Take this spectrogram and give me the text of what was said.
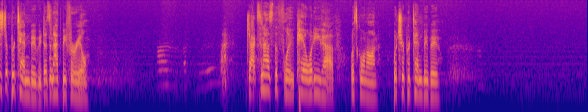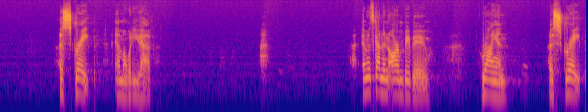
Just a pretend boo boo, doesn't have to be for real. Jackson has the flu. Kale, what do you have? What's going on? What's your pretend boo boo? A scrape. Emma, what do you have? Emma's got an arm boo boo. Ryan, a scrape.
